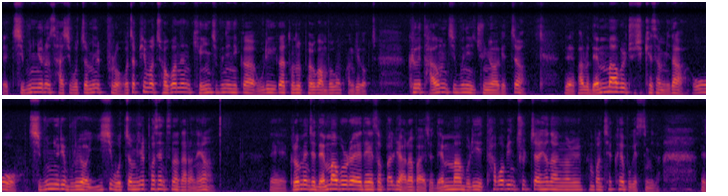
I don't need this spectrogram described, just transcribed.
네, 지분율은 45.1%. 어차피 뭐 저거는 개인 지분이니까 우리가 돈을 벌고 안 벌고는 관계가 없죠. 그 다음 지분이 중요하겠죠. 네, 바로 넷마블 주식회사입니다. 오, 지분율이 무려 25.1%나 달하네요. 네, 그러면 이제 넷마블에 대해서 빨리 알아봐야죠. 넷마블이 탑업인 출자 현황을 한번 체크해 보겠습니다. 네,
